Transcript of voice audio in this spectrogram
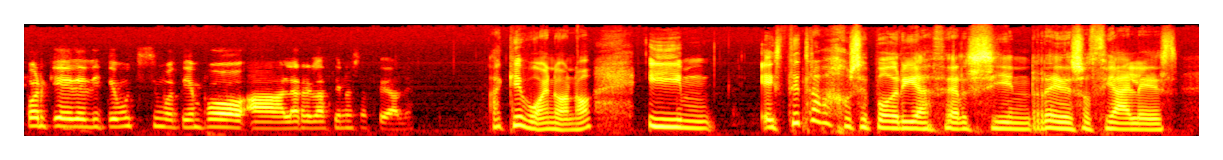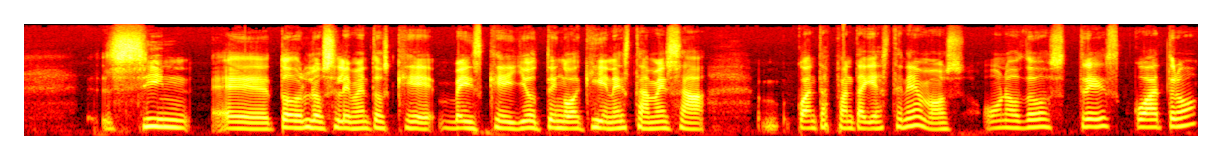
porque dediqué muchísimo tiempo a las relaciones sociales. Ah, qué bueno, ¿no? Y mm, este trabajo se podría hacer sin redes sociales, sin eh, todos los elementos que veis que yo tengo aquí en esta mesa. ¿Cuántas pantallas tenemos? Uno, dos, tres, cuatro,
